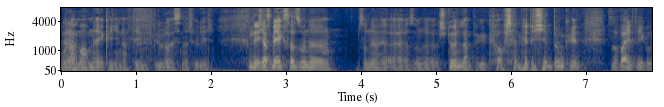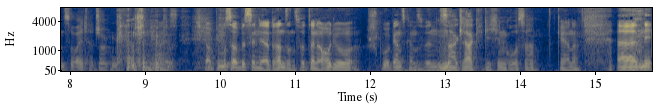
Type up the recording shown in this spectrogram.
Oder Ja. mal um eine Ecke, je nachdem, wie du läufst natürlich. Nee, Ich habe mir extra so eine so eine äh, so eine Stirnlampe gekauft, damit ich im Dunkeln so Waldwege und so weiter joggen kann. nice. Ich glaube, du musst auch ein bisschen näher dran, sonst wird deine Audiospur ganz, ganz winzig. Na klar, krieg ich hin, großer. Gerne. Äh, nee,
